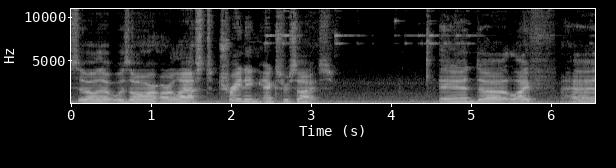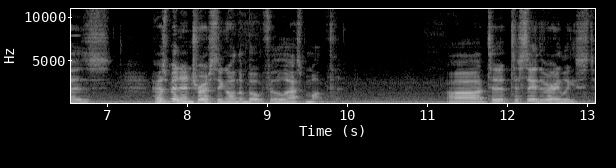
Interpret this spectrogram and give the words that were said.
So that was our, our last training exercise. And uh, life has has been interesting on the boat for the last month. Uh, to, to say the very least.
